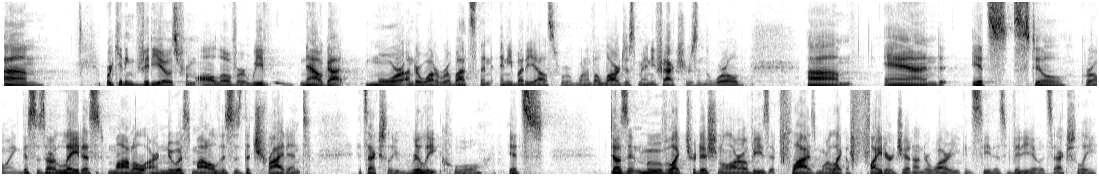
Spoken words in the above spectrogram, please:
Um, we're getting videos from all over. We've now got more underwater robots than anybody else. We're one of the largest manufacturers in the world. Um, and it's still growing. This is our latest model, our newest model. This is the Trident. It's actually really cool. It doesn't move like traditional ROVs. It flies more like a fighter jet underwater. You can see this video. It's actually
